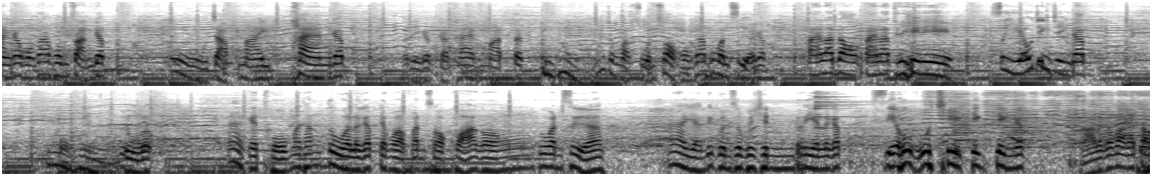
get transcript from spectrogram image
งครับของท่าคมสันครับโอ้จับในแทงครับนี่ครับกระแทกหมัดแต่จังหวะสวนศอกของท่าผู้บันเสือครับแต่ละดอกแต่ละทีนี่ เสียวจริง ๆ ครับดูครับอ่าแกโถมมาทั้งตัวเลยครับ จังหวะฟันศอกขวาของผู้วันเสืออ่าอย่างที่คุณสุภชินเรียนเลยครับ เสียวหูฉีกจริง ๆ ครับเอาแล้วก็ว่ากันต่อ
